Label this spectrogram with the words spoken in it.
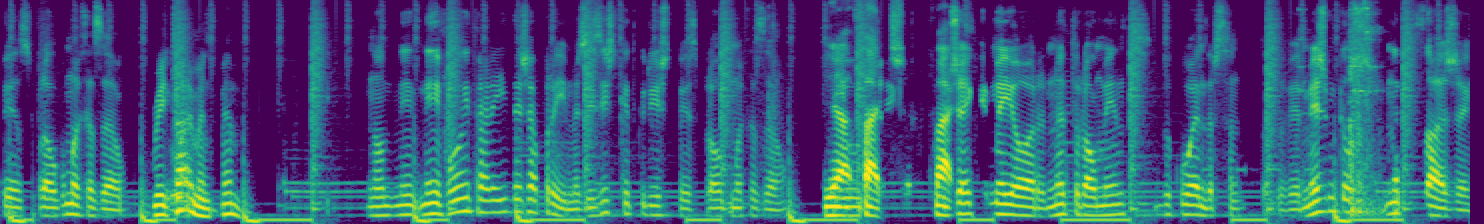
peso por alguma razão. Retirement mesmo. Não, nem, nem vou entrar ainda já por aí, mas existem categorias de peso por alguma razão. Yeah, o facts. O Facts. Jake é maior naturalmente do que o Anderson. Estás a ver? Mesmo que eles na pesagem,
